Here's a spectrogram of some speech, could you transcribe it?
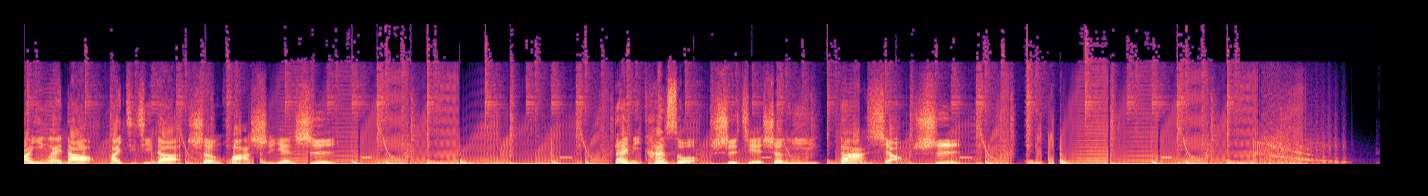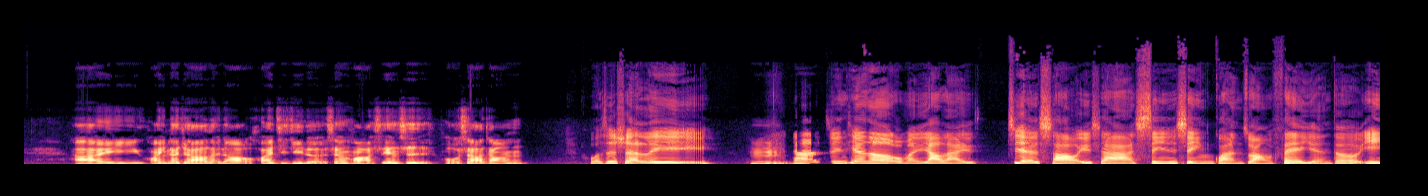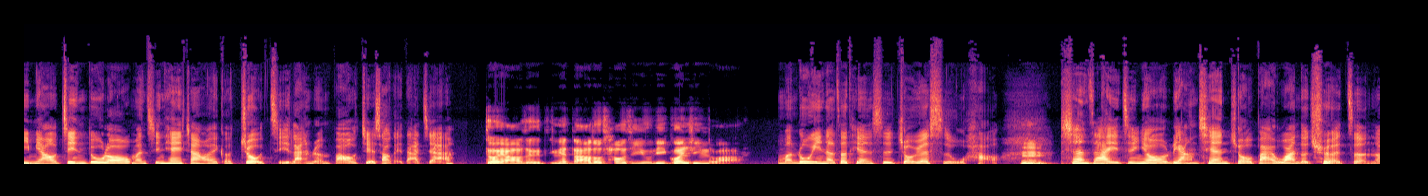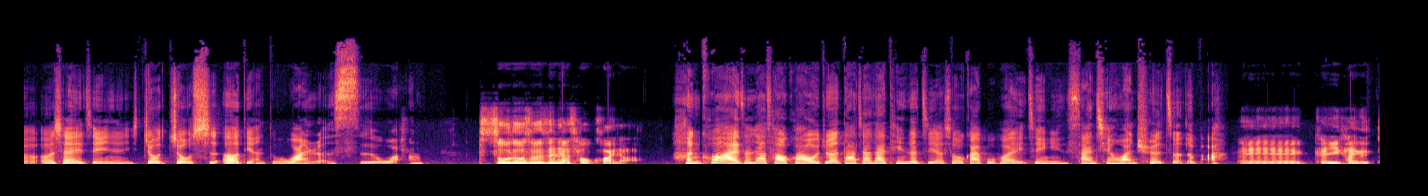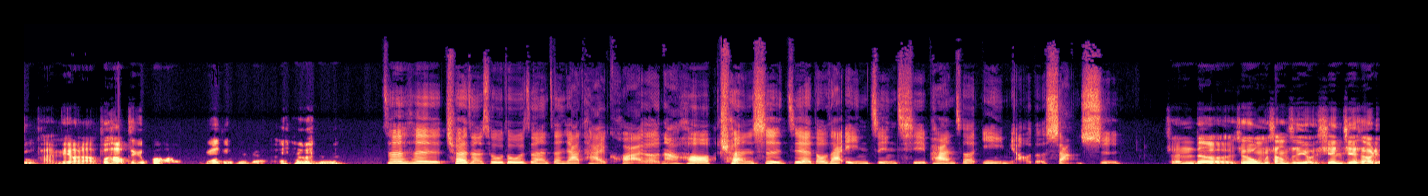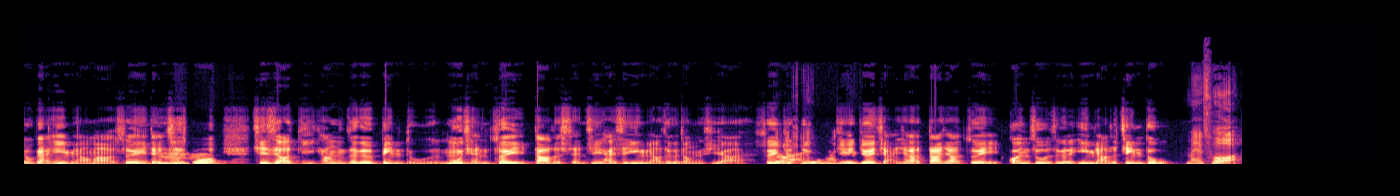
欢迎来到坏鸡鸡的生化实验室，带你探索世界生医大小事。嗨，欢迎大家来到坏鸡鸡的生化实验室，我是阿唐，我是雪莉。嗯，那今天呢，我们要来。介绍一下新型冠状肺炎的疫苗进度喽。我们今天将有一个救急懒人包介绍给大家。对啊，这个应该大家都超级无敌关心的吧？我们录音的这天是九月十五号，嗯，现在已经有两千九百万的确诊了，而且已经有九十二点多万人死亡，速度是不是增加超快的啊？很快，增加超快。我觉得大家在听这集的时候，该不会已经三千万确诊了吧？诶，可以开个赌盘，没有啦，不好，这个不好，不要赌这个。这是确诊速度真的增加太快了，然后全世界都在引颈期盼着疫苗的上市。真的，就我们上次有先介绍流感疫苗嘛，所以等于是说，嗯、其实要抵抗这个病毒，目前最大的神器还是疫苗这个东西啊。所以就是我们今天就会讲一下大家最关注的这个疫苗的进度。没错，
